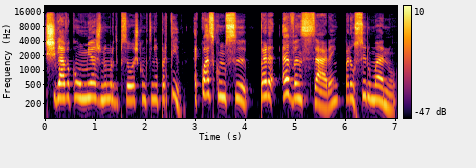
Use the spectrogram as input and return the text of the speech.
chegava com o mesmo número de pessoas com que tinha partido. É quase como se, para avançarem, para o ser humano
